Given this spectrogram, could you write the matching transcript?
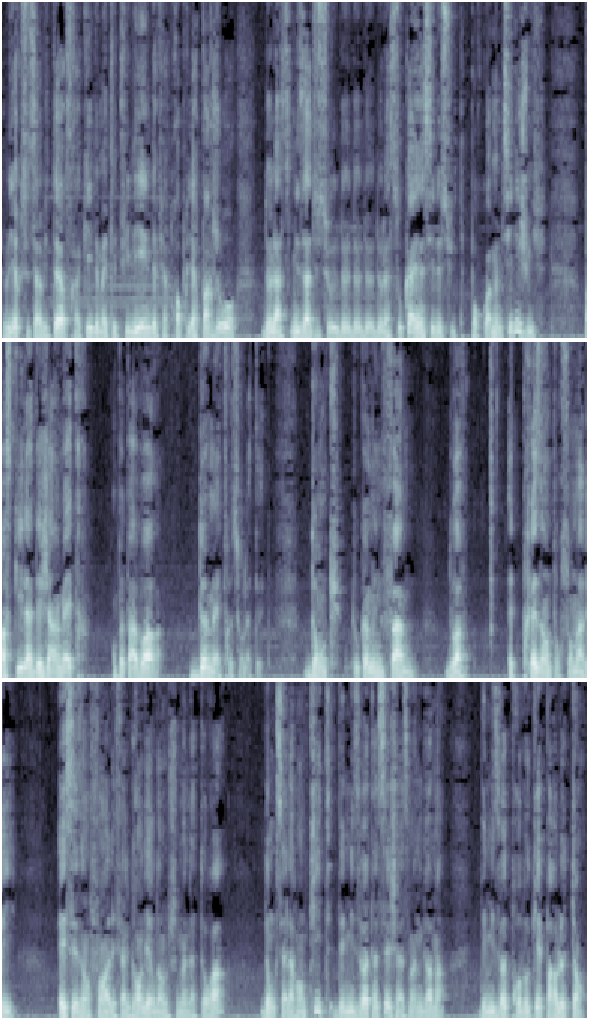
Ça veut dire que ce serviteur sera qui de mettre les tuilines, de faire trois prières par jour, de la de, de, la souka et ainsi de suite. Pourquoi? Même s'il est juif. Parce qu'il a déjà un maître. On ne peut pas avoir deux maîtres sur la tête. Donc, tout comme une femme doit être présente pour son mari et ses enfants à les faire grandir dans le chemin de la Torah, donc ça la rend quitte des mitzvot assez shazman, grama des mitzvot provoquées par le temps.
